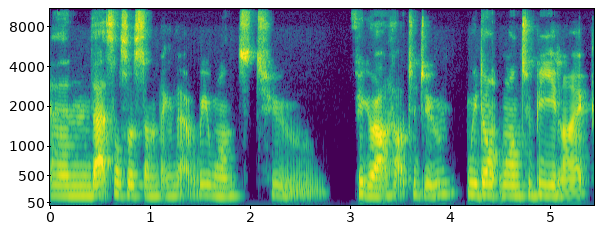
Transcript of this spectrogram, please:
And that's also something that we want to figure out how to do. We don't want to be like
